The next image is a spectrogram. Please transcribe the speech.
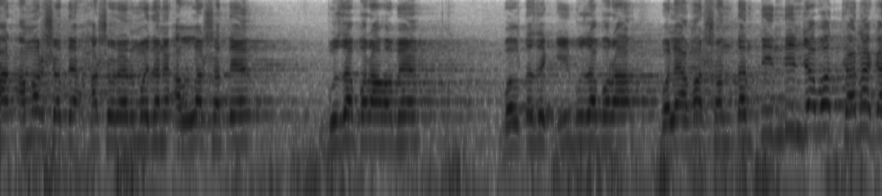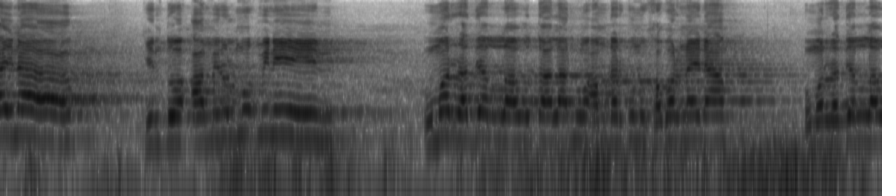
আর আমার সাথে হাসরের ময়দানে আল্লাহর সাথে বোঝাপড়া হবে। বলতেছে, কি বোঝাপড়া? বলে, আমার সন্তান তিন দিন যাবৎ খানা খায় না। কিন্তু আমিরুল মুমিনিন, উমর রাজি আল্লাহ তালানহু আমরার কোনো খবর নেই না। উমর রাজি আল্লাহ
